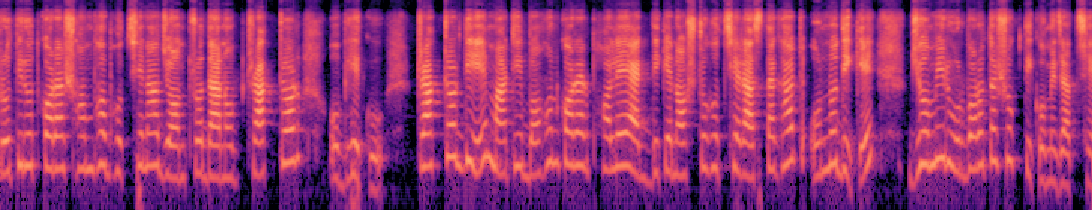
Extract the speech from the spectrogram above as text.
প্রতিরোধ করা সম্ভব হচ্ছে না যন্ত্র, দানব, ট্রাক্টর ও ভেকু। ট্রাক্টর দিয়ে মাটি বহন করার ফলে একদিকে নষ্ট হচ্ছে রাস্তাঘাট, অন্যদিকে জমির উর্বরতা শক্তি কমে যাচ্ছে।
